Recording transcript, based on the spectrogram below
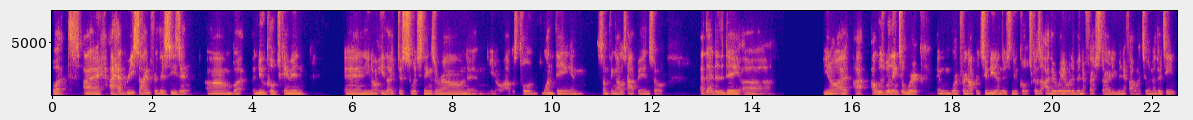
but I I had re-signed for this season, um, but a new coach came in, and you know he like just switched things around, and you know I was told one thing and something else happened. So at the end of the day, uh, you know I, I I was willing to work and work for an opportunity under this new coach because either way it would have been a fresh start, even if I went to another team.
